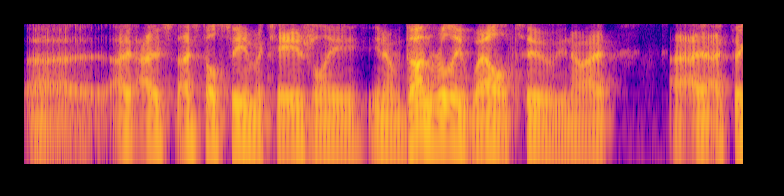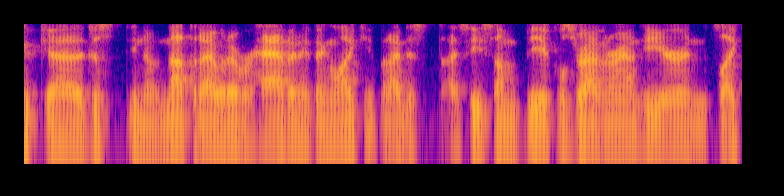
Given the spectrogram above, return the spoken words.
uh, I, I, I still see him occasionally, you know, done really well too. You know, I I, I think uh, just you know not that I would ever have anything like it, but I just I see some vehicles driving around here, and it's like,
